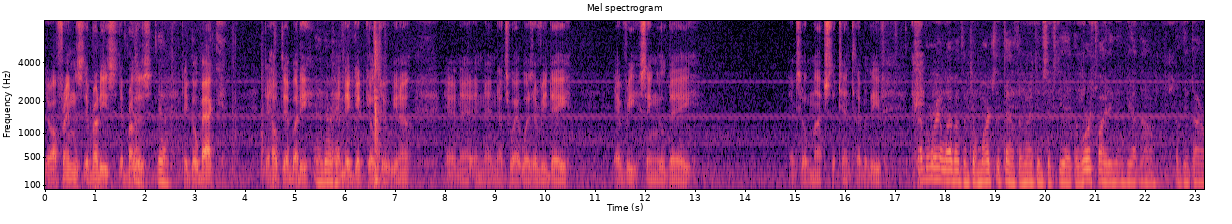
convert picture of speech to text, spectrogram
they're all friends, they're buddies, they're brothers Yeah, they'd go back to help their buddy, and and they'd get killed too, you know. And uh, and and that's where it was every day, every single day until March the tenth, I believe. February eleventh until March the tenth of nineteen sixty-eight, the worst fighting in Vietnam of the entire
